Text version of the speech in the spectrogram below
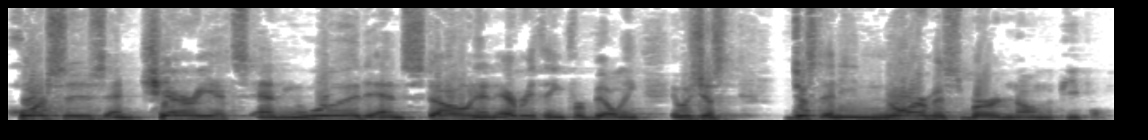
horses and chariots and wood and stone and everything for building. It was just, just an enormous burden on the people.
